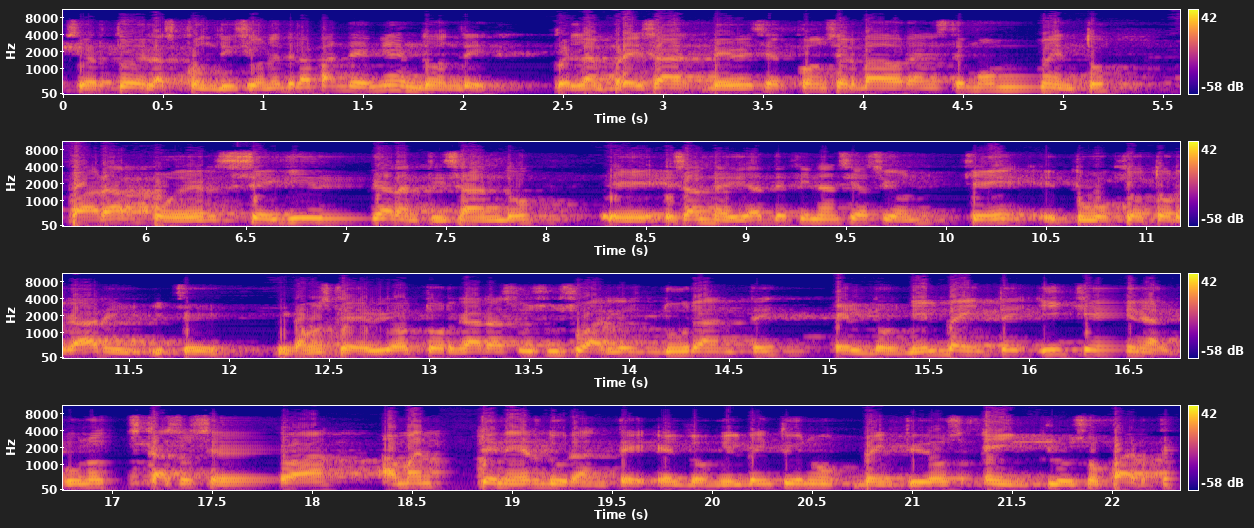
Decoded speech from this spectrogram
¿cierto? De las condiciones de la pandemia, en donde pues, la empresa debe ser conservadora en este momento para poder seguir garantizando eh, esas medidas de financiación que eh, tuvo que otorgar y, y, que digamos que debió otorgar a sus usuarios durante el 2020 y que en algunos casos se va a mantener durante el 2021, 22 e incluso parte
